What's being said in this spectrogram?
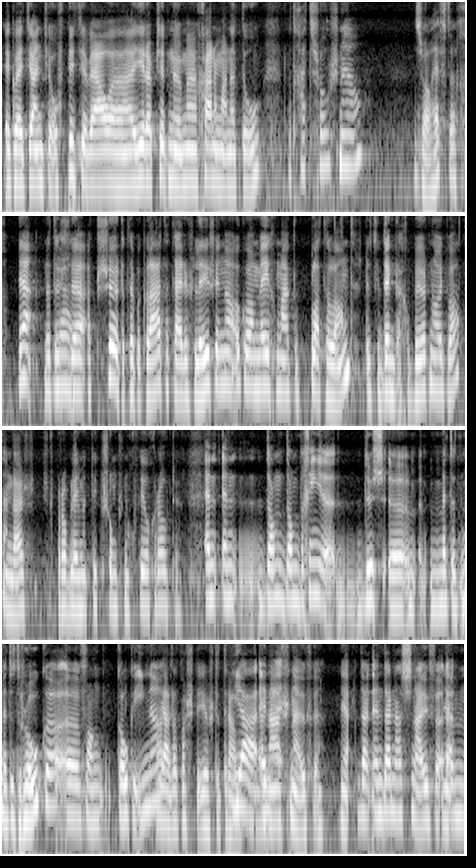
ik weet Jantje of Pietje wel, eh, hier heb je het nummer, ga er maar naartoe. Dat gaat zo snel. Dat is wel heftig. Ja, dat is Ja. eh, absurd. Dat heb ik later tijdens lezingen ook wel meegemaakt op het platteland. Dat je denkt, er gebeurt nooit wat. En daar is de problematiek soms nog veel groter. En, en dan, dan begin je dus eh, met, het, met het roken eh, van cocaïne. Ja, dat was het eerste trouw. Ja, en- Daarna en- snuiven. Ja. Da- en daarna snuiven. Ja. Ehm,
